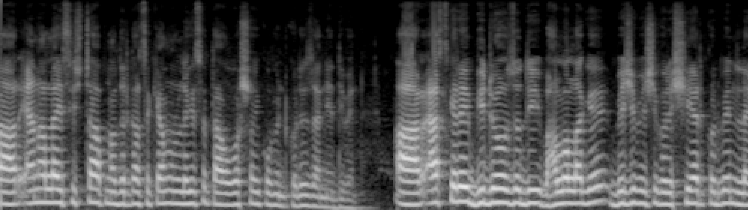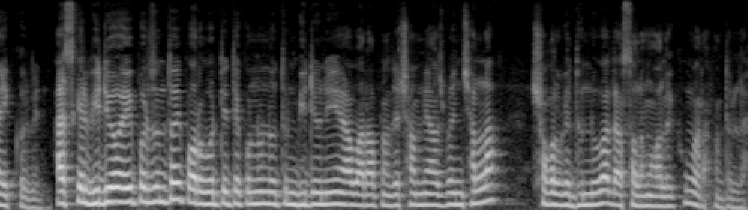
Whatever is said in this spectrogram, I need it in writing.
তার অ্যানালাইসিসটা আপনাদের কাছে কেমন লেগেছে তা অবশ্যই কমেন্ট করে জানিয়ে দিবেন। আর আজকের এই ভিডিও যদি ভালো লাগে, বেশি বেশি করে শেয়ার করবেন লাইক করবেন। আজকের ভিডিও এই পর্যন্তই। পরবর্তীতে কোনো নতুন ভিডিও নিয়ে আবার আপনাদের সামনে আসবেন ইনশাল্লাহ। সকলকে ধন্যবাদ। আসসালামু আলাইকুম রহমতুল্লাহ।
